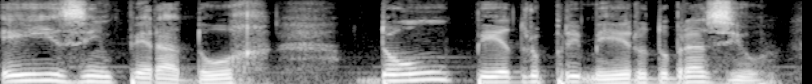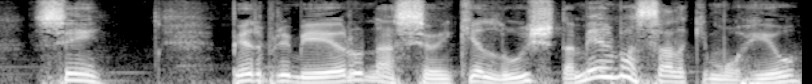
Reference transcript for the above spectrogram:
ex-imperador Dom Pedro I do Brasil. Sim, Pedro I nasceu em Queluz, na mesma sala que morreu,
